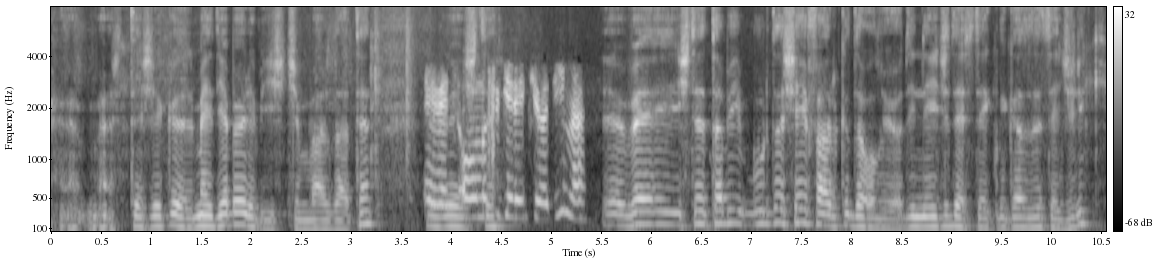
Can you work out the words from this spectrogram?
Teşekkür ederim. Medya böyle bir iş için var zaten. Evet ve olması işte, gerekiyor değil mi? E, ve işte tabii burada şey farkı da oluyor. Dinleyici destekli gazetecilik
